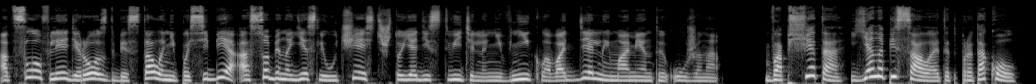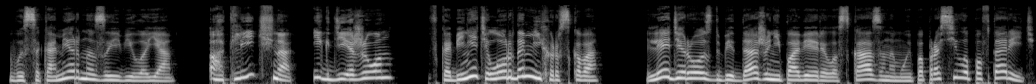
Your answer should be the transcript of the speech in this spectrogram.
От слов леди Ростби стало не по себе, особенно если учесть, что я действительно не вникла в отдельные моменты ужина. «Вообще-то я написала этот протокол», – высокомерно заявила я. «Отлично! И где же он?» «В кабинете лорда Михарского». Леди Ростби даже не поверила сказанному и попросила повторить.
